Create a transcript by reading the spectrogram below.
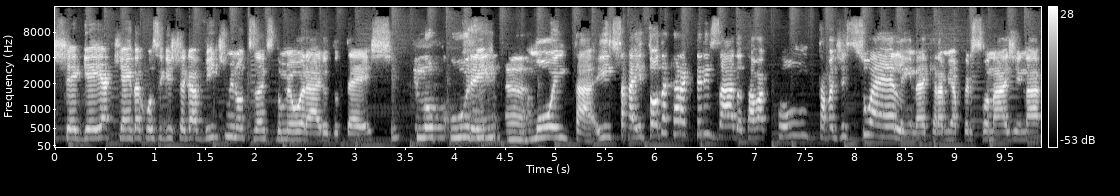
Cheguei aqui, ainda consegui chegar 20 minutos antes do meu horário do teste. Que loucura, hein? Ah. Muita. E saí toda caracterizada. Eu tava com. Tava de Suelen, né? Que era a minha personagem na,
